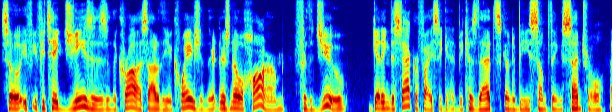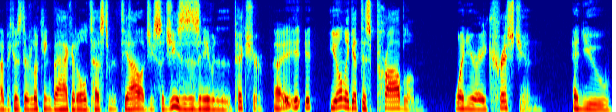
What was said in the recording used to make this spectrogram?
So if, if you take Jesus and the cross out of the equation, there, there's no harm for the Jew getting to sacrifice again because that's going to be something central uh, because they're looking back at Old Testament theology. So Jesus isn't even in the picture. Uh, it, it, you only get this problem when you're a Christian and you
